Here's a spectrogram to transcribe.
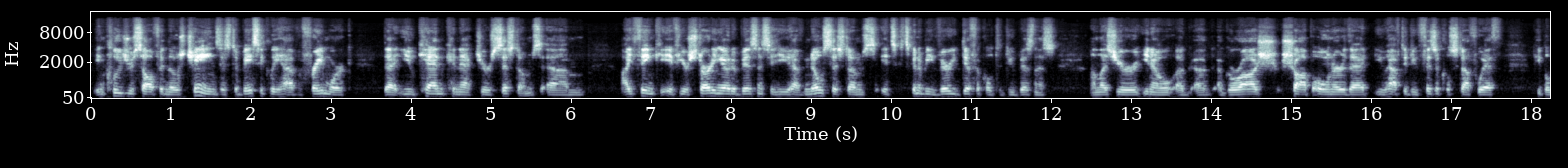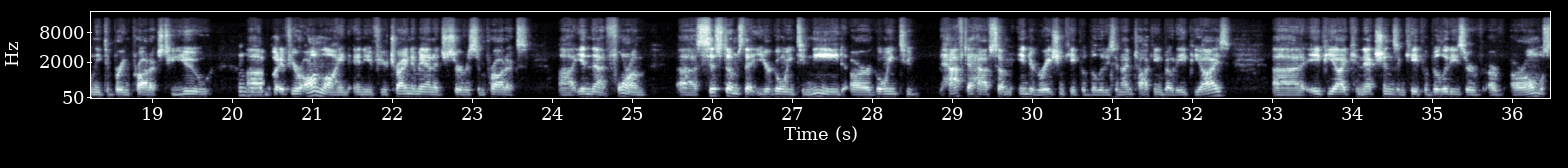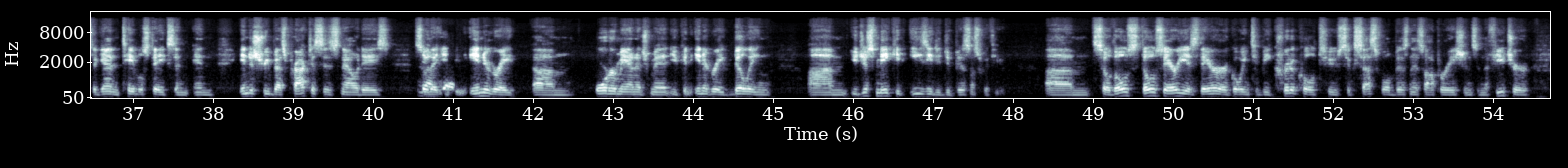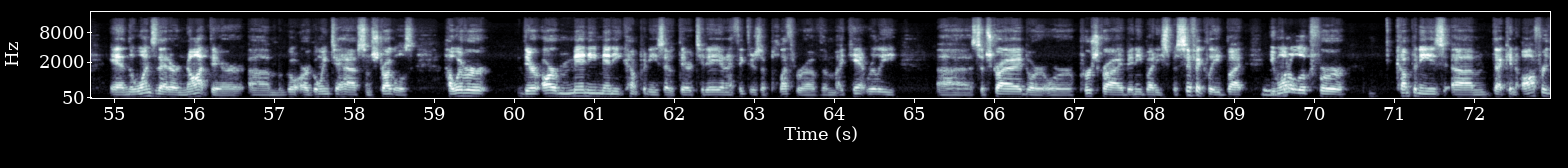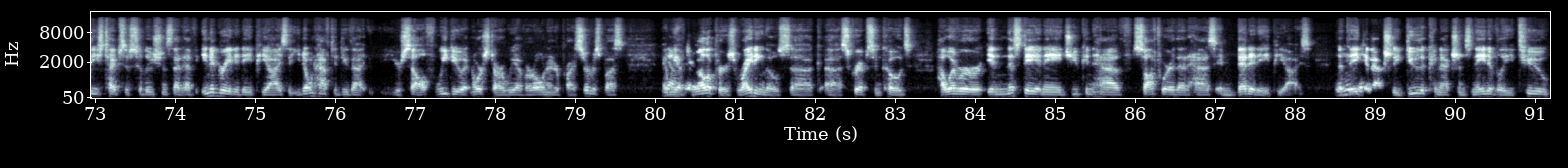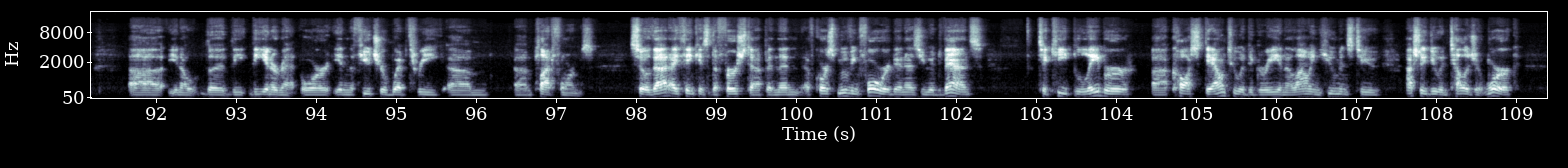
include yourself in those chains is to basically have a framework that you can connect your systems. Um, I think if you're starting out a business and you have no systems, it's, it's going to be very difficult to do business unless you're, you know, a, a, a garage shop owner that you have to do physical stuff with. People need to bring products to you. Mm-hmm. Uh, but if you're online and if you're trying to manage service and products uh, in that forum, uh, systems that you're going to need are going to have to have some integration capabilities. And I'm talking about APIs. Uh, API connections and capabilities are, are, are, almost again table stakes and, and industry best practices nowadays so yeah. that you can integrate um, order management, you can integrate billing, um, you just make it easy to do business with you. Um, so those those areas there are going to be critical to successful business operations in the future and the ones that are not there um, go, are going to have some struggles. However, there are many, many companies out there today, and I think there's a plethora of them. I can't really uh, subscribe or, or prescribe anybody specifically, but mm-hmm. you want to look for companies um, that can offer these types of solutions that have integrated APIs that you don't have to do that yourself. We do at North Star. We have our own enterprise service bus, and yeah. we have developers writing those uh, uh, scripts and codes However, in this day and age, you can have software that has embedded APIs that mm-hmm. they can actually do the connections natively to, uh, you know, the, the the internet or in the future Web three um, um, platforms. So that I think is the first step, and then of course moving forward and as you advance, to keep labor uh, costs down to a degree and allowing humans to actually do intelligent work,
